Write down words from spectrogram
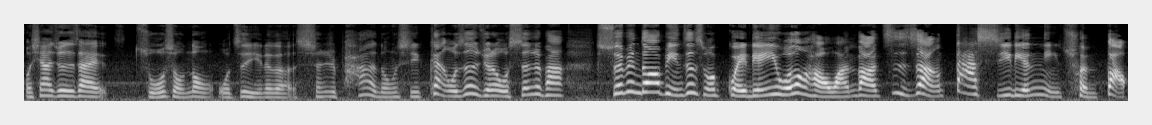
我现在就是在着手弄我自己那个生日趴的东西，干！我真的觉得我生日趴随便都要比这什么鬼联谊活动好玩吧？智障，大喜连你蠢爆！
